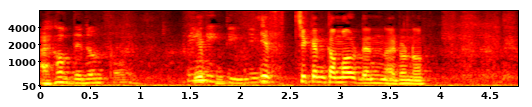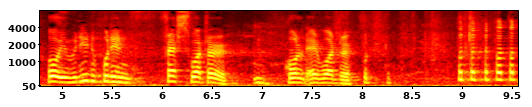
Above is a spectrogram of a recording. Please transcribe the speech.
I hope they don't fall. If, if chicken come out, then I don't know. Oh, we need to put in fresh water, cold air water. Put, put, put, put, put, put.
